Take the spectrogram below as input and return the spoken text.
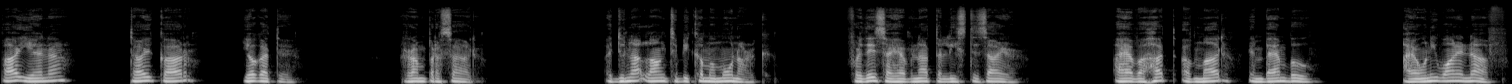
pa yena, taikar, yogate. Ramprasad. I do not long to become a monarch. For this I have not the least desire. I have a hut of mud and bamboo. I only want enough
